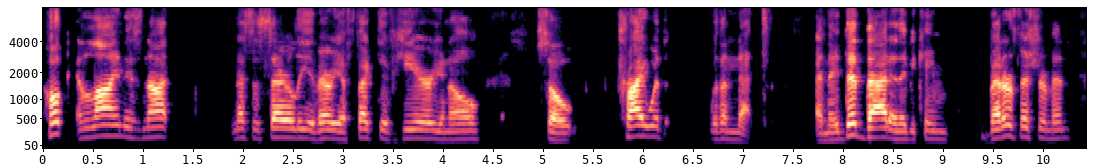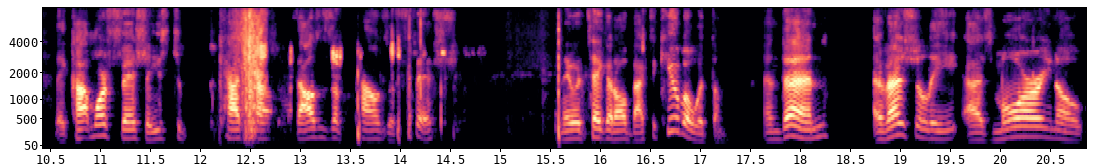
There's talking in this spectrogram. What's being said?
hook and line is not necessarily very effective here, you know. So try with with a net, and they did that, and they became better fishermen. They caught more fish. They used to catch thousands of pounds of fish, and they would take it all back to Cuba with them. And then eventually, as more, you know,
